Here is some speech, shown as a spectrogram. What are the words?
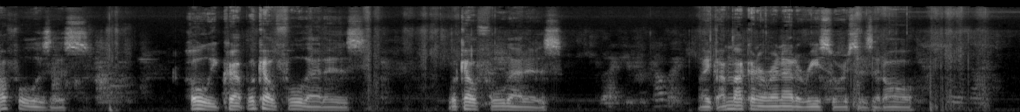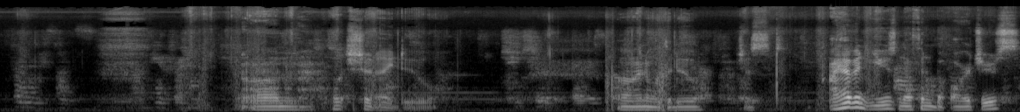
How full is this? Holy crap, look how full that is. Look how full that is. Like, I'm not going to run out of resources at all. Um, what should I do? Oh, I know what to do. Just, I haven't used nothing but archers.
